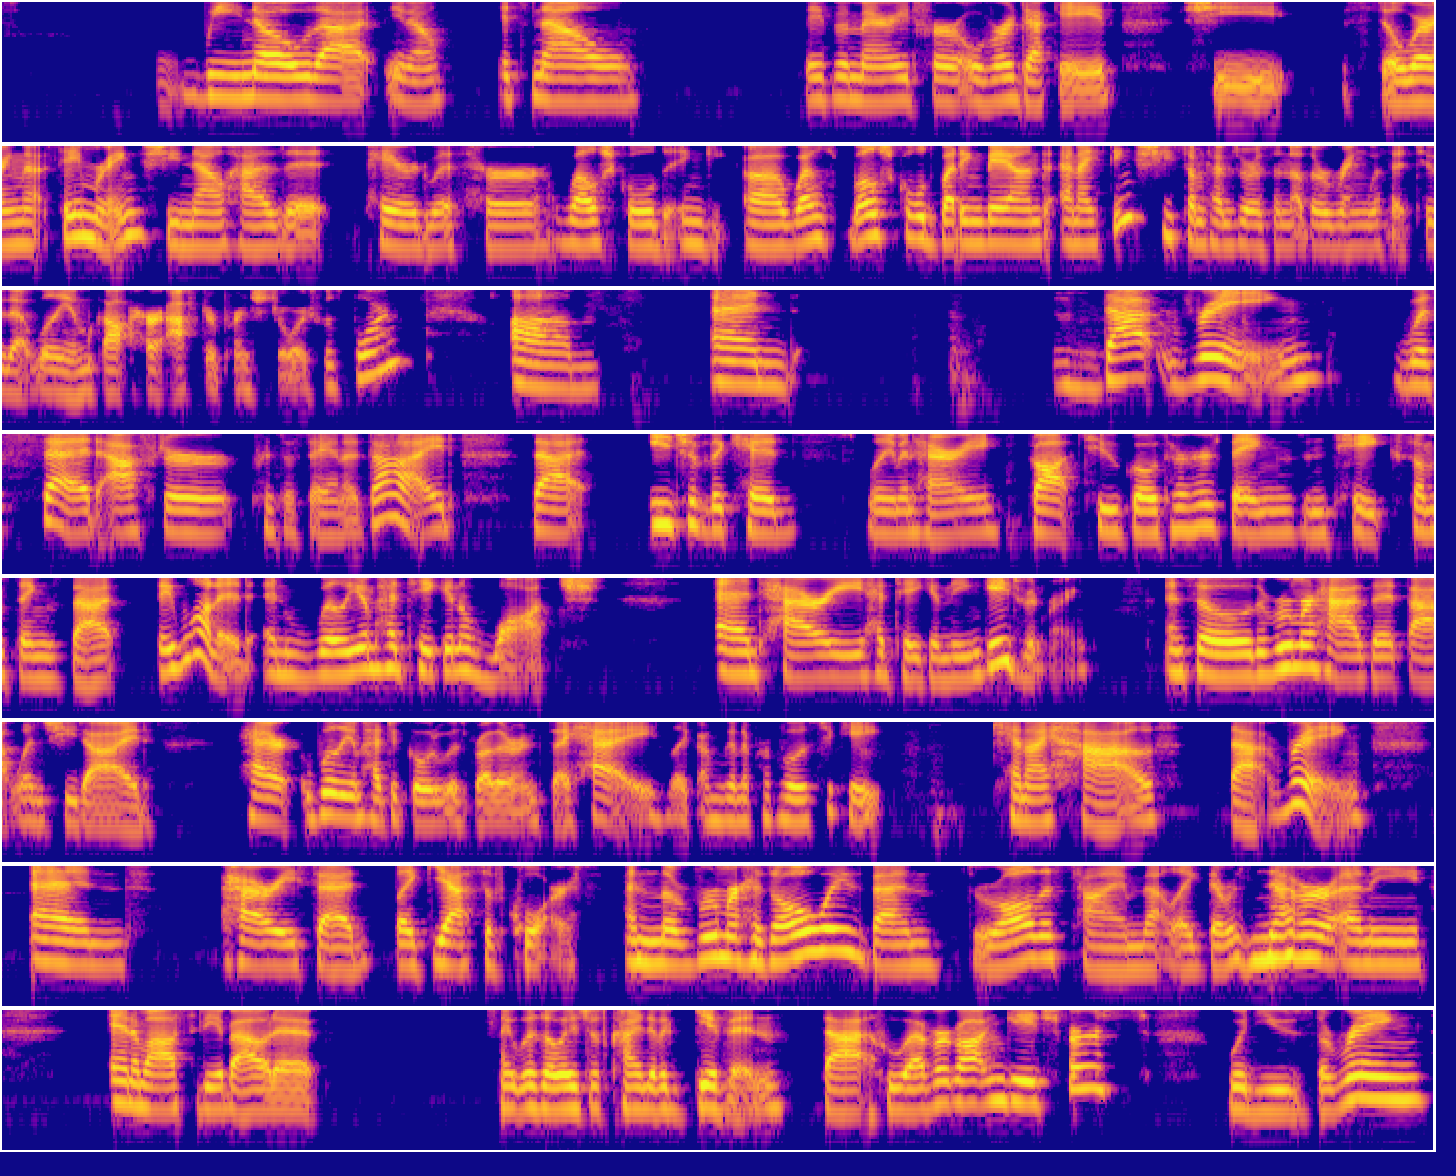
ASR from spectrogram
we know that you know it's now. They've been married for over a decade. She is still wearing that same ring. She now has it paired with her Welsh gold uh, Wel- Welsh gold wedding band, and I think she sometimes wears another ring with it too that William got her after Prince George was born. Um, and that ring was said after Princess Diana died that each of the kids, William and Harry, got to go through her things and take some things that they wanted. And William had taken a watch and Harry had taken the engagement ring. And so the rumor has it that when she died, Harry, William had to go to his brother and say, "Hey, like I'm going to propose to Kate. Can I have that ring?" And Harry said, like, yes, of course. And the rumor has always been through all this time that like there was never any animosity about it. It was always just kind of a given that whoever got engaged first would use the ring.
